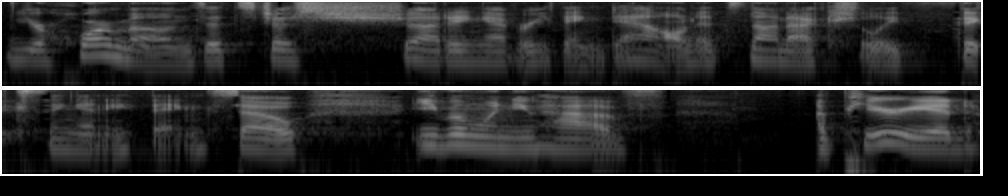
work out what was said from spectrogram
Your hormones, it's just shutting everything down. It's not actually fixing anything. So even when you have a period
